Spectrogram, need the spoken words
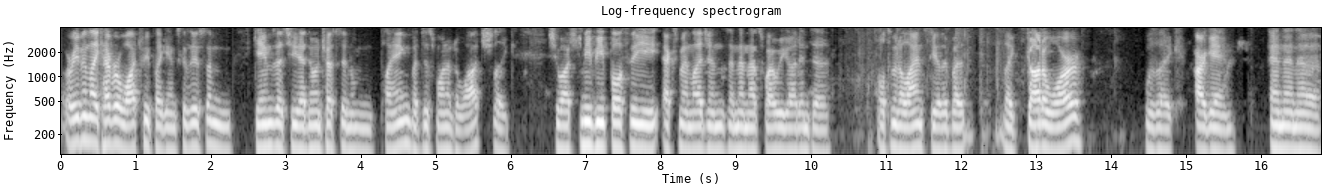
or even like have her watch me play games because there's some games that she had no interest in playing but just wanted to watch. Like she watched me beat both the X Men Legends and then that's why we got into Ultimate Alliance together. But like God of War was like our game, and then uh,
